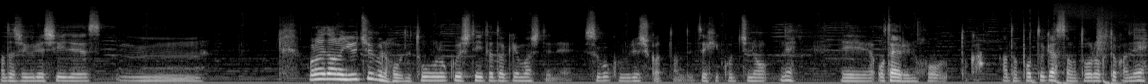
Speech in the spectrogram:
私嬉しいです。うん。この間の YouTube の方で登録していただけましてね、すごく嬉しかったんで、ぜひこっちのね、えーお便りの方とか、あと、ポッドキャストの登録とかね、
